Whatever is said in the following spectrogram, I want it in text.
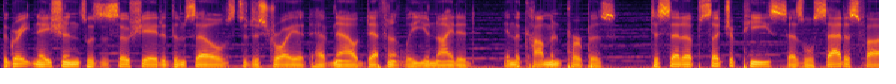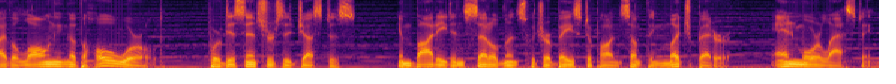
The great nations which associated themselves to destroy it have now definitely united in the common purpose to set up such a peace as will satisfy the longing of the whole world for disinterested justice, embodied in settlements which are based upon something much better and more lasting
